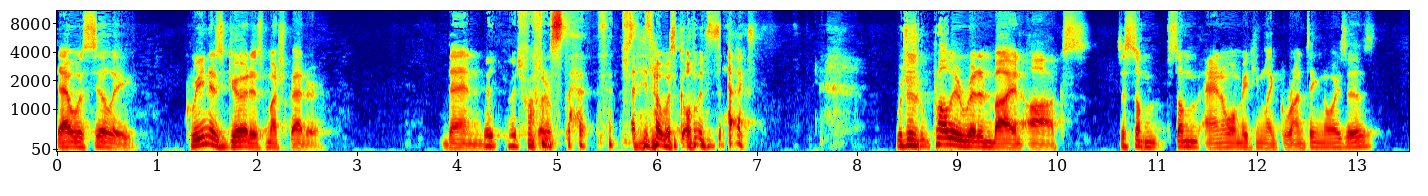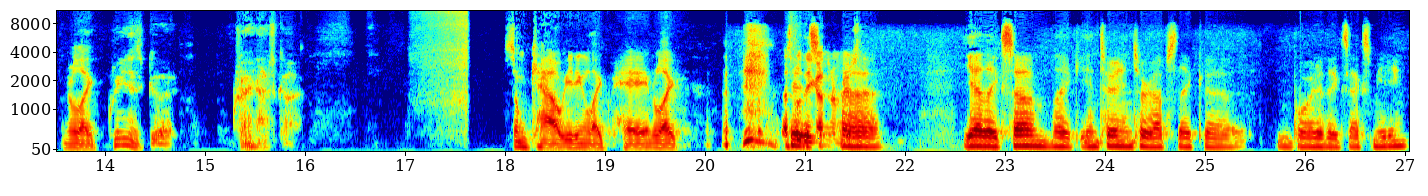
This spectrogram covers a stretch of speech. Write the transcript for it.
That was silly. Green is good is much better than Which, which one was that? I think that was Goldman Sachs, which is probably written by an ox, just some some animal making like grunting noises, and they're like, "Green is good, green is good." Some cow eating like hay, they're like, "That's what they got their mission." uh, yeah, like some like intern interrupts like a board of execs meeting,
